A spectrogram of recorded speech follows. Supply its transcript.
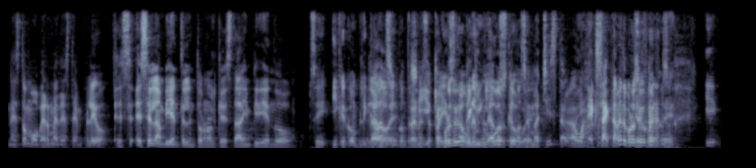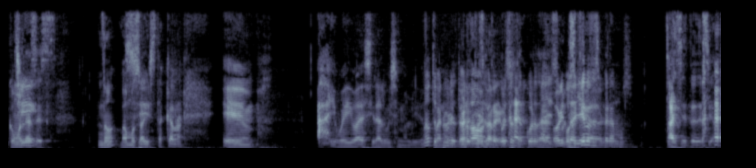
necesito moverme de este empleo. Es, es el ambiente, el entorno el que está impidiendo. Sí, y qué complicado encontrar en Sí, este que por país eso digo a que un qué empleador injusto, que no sea güey. machista, Ah, güey. bueno. Exactamente, por eso digo que. Y- ¿Cómo sí. le haces? ¿No? Vamos sí, ahí. está cabrón. Eh, ay, güey, iba a decir algo y se me olvidó. No te Bueno, apures, ahorita- perdón, ahorita te acuerdas. Ahorita o si quieres esperamos. Ay, sí te decía.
